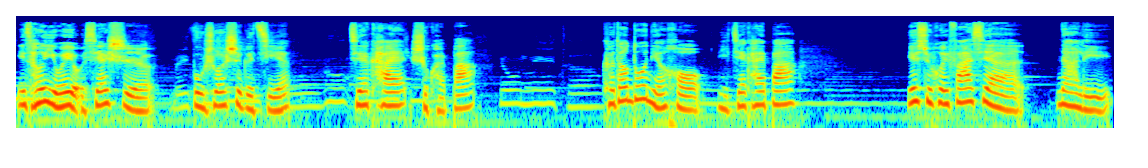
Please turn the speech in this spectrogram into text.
你曾以为有些事不说是个结，揭开是块疤。可当多年后你揭开疤，也许会发现那里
